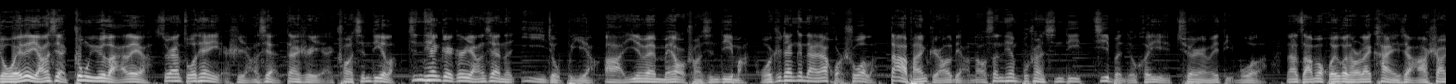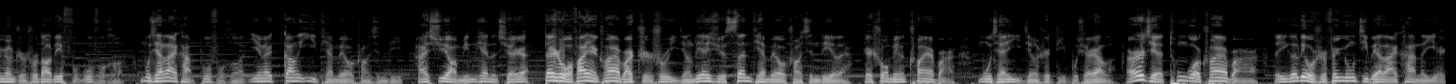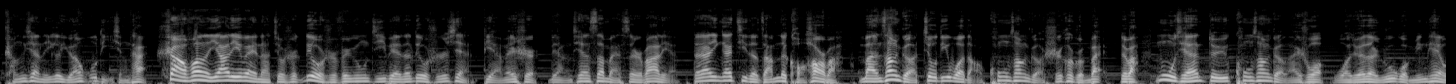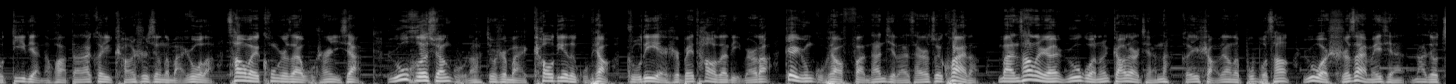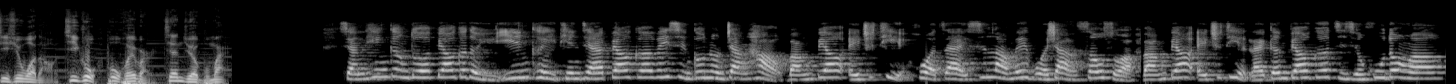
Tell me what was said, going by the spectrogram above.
久违的阳线终于来了呀！虽然昨天也是阳线，但是也创新低了。今天这根阳线呢，意义就不一样啊，因为没有创新低嘛。我之前跟大家伙说了，大盘只要两到三天不创新低，基本就可以确认为底部了。那咱们回过头来看一下啊，上证指数到底符不符合？目前来看不符合，因为刚一天没有创新低，还需要明天的确认。但是我发现创业板指数已经连续三天没有创新低了呀，这说明创业板目前已经是底部确认了。而且通过创业板的一个六十分钟级别来看呢，也呈现了一个圆弧底形态。上方的压力位呢，就是六十分钟级别的六十日线，点位是两千三百四十八点。大家应该记得咱们的口号吧？满仓者就地卧倒，空仓者时刻准备，对吧？目前对于空仓者来说，我觉得如果明天有低点的话，大家可以尝试性的买入了，仓位控制在五成以下。如何选股呢？就是买超跌的股票，主力也是被套在里边的，这种股票反弹起来才是最快的。满仓的人如果能找点钱呢，可以少量的补补仓；如果实在没钱，那就继续卧倒，记住不回本，坚决不卖。想听更多彪哥的语音，可以添加彪哥微信公众账号王彪 HT，或在新浪微博上搜索王彪 HT 来跟彪哥进行互动哦。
